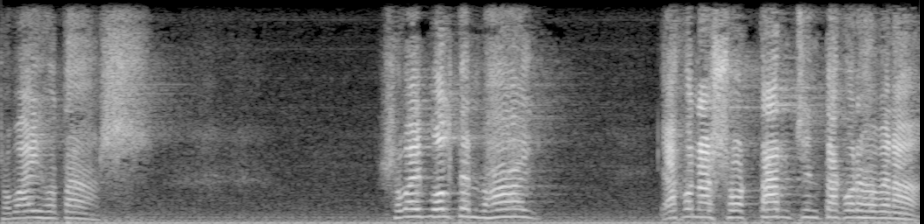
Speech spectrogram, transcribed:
সবাই হতাশ। সবাই বলতেন, ভাই, এখন আর শর্ট চিন্তা করে হবে না।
